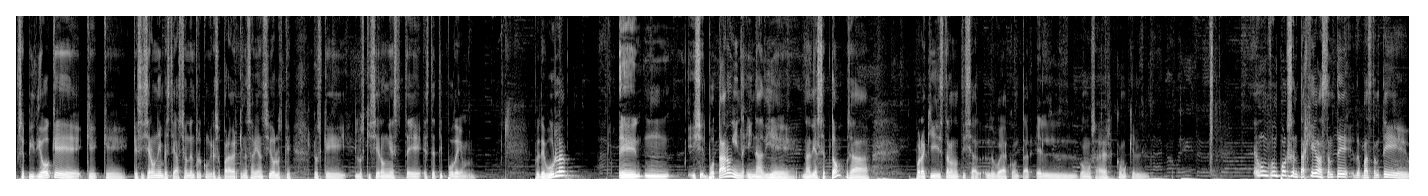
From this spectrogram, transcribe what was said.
se pidió que, se hiciera una investigación dentro del Congreso para ver quiénes habían sido los que los que los que hicieron este este tipo de pues de burla. Eh, mm, y votaron y, y, nadie nadie aceptó. O sea por aquí está la noticia les voy a contar. El vamos a ver como que el un, porcentaje bastante, bastante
